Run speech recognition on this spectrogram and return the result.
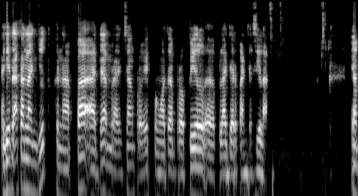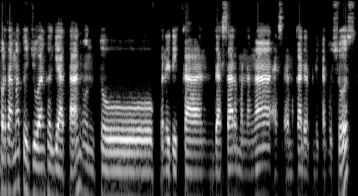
Kita akan lanjut kenapa ada merancang proyek penguatan profil uh, pelajar Pancasila. Yang pertama tujuan kegiatan untuk pendidikan dasar menengah, SMK dan pendidikan khusus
